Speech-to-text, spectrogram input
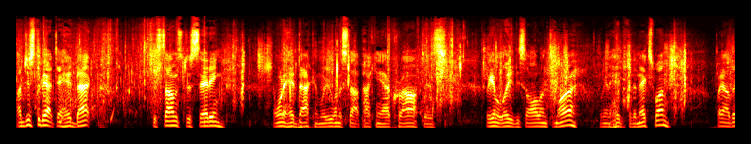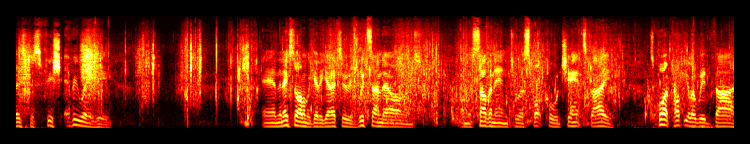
I'm just about to head back. The sun's just setting. I want to head back and we want to start packing our craft as we're going to leave this island tomorrow. We're going to head for the next one. Wow, there's just fish everywhere here. And the next island we're going to go to is Whitsunday Island on the southern end to a spot called Chance Bay. It's quite popular with uh,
